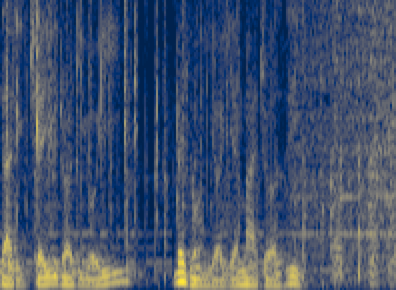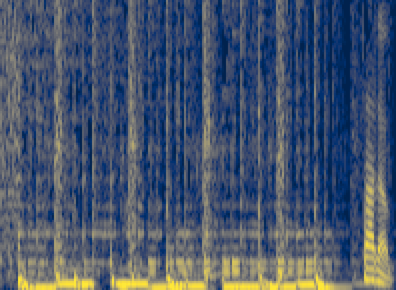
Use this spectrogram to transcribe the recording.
دریچه رادیویی به دنیای مجازی. سلام.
